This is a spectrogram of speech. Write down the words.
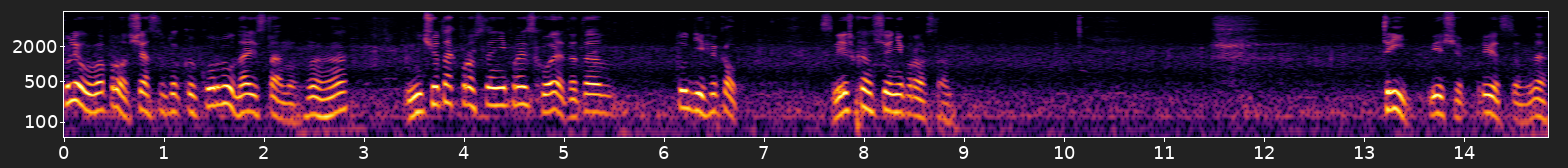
Плевый вопрос. Сейчас только курну, да, и стану. Ага. Ничего так просто не происходит. Это too difficult. Слишком все непросто. Три вещи. Приветствую, да.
